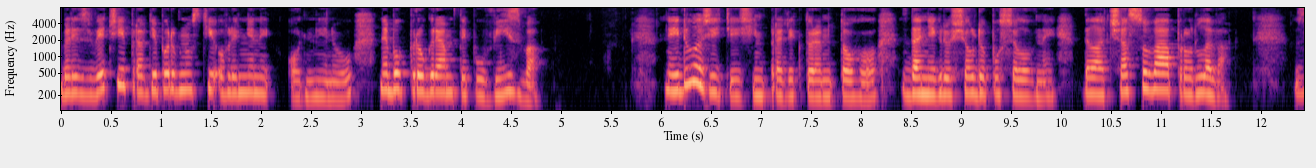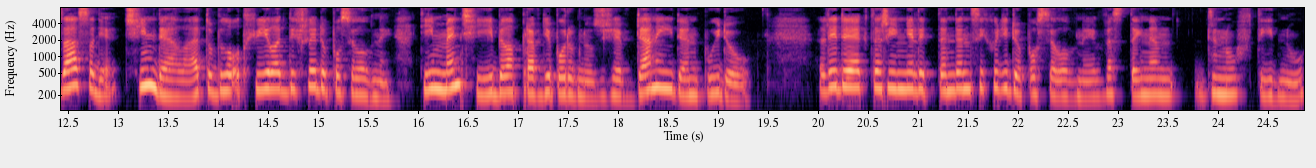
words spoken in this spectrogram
byli s větší pravděpodobností ovlivněni odměnou nebo program typu výzva. Nejdůležitějším prediktorem toho, zda někdo šel do posilovny, byla časová prodleva. V zásadě, čím déle to bylo od chvíle, kdy šli do posilovny, tím menší byla pravděpodobnost, že v daný den půjdou. Lidé, kteří měli tendenci chodit do posilovny ve stejném dnu v týdnu,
